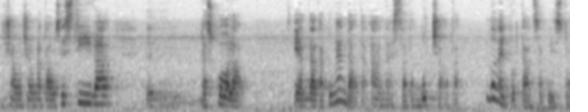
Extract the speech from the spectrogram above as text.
diciamo, c'è una pausa estiva, eh, la scuola è andata come è andata, Anna è stata bocciata. Non ha importanza questo,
